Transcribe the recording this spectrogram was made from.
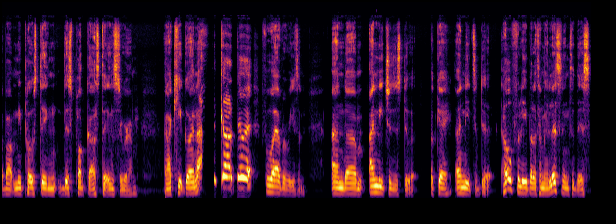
about me posting this podcast to Instagram, and I keep going, "Ah, can't do it for whatever reason, and um, I need to just do it. Okay, I need to do it. Hopefully, by the time you're listening to this,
